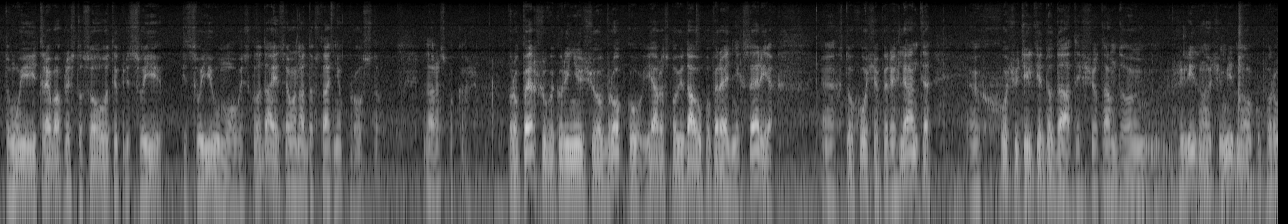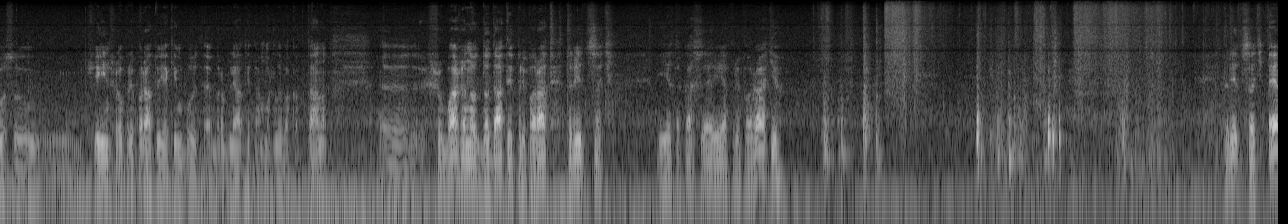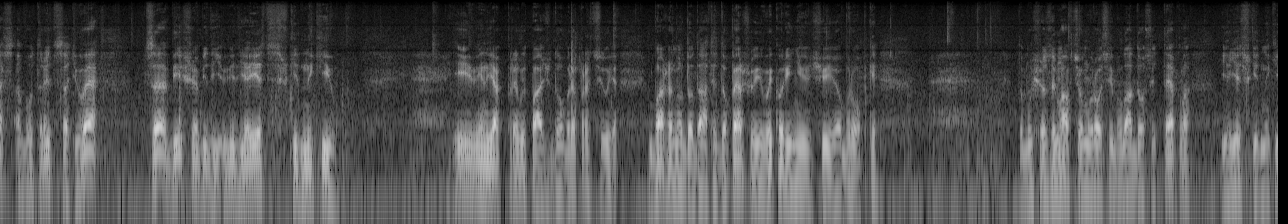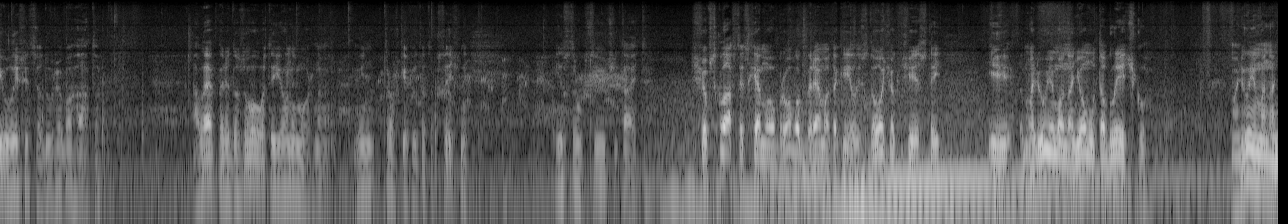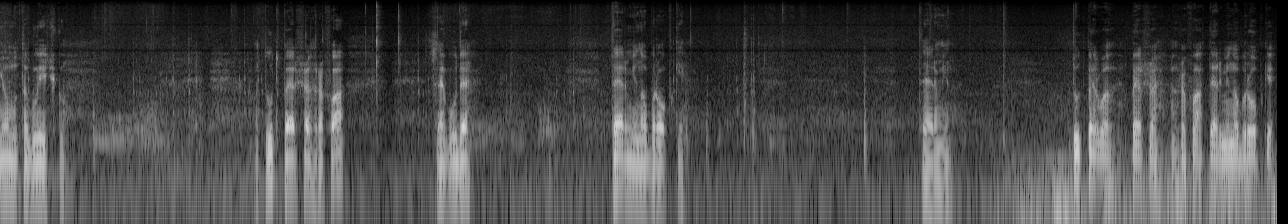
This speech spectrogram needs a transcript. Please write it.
тому її треба пристосовувати під свої, під свої умови. Складається вона достатньо просто. Зараз покажемо. Про першу викорінюючу обробку я розповідав у попередніх серіях. Е, Хто хоче, перегляньте. Е, Хочу тільки додати, що там до желізного чи мідного купоросу чи іншого препарату, яким будете обробляти, там, можливо, каптаном, е, що бажано додати препарат 30. Є така серія препаратів. «30С» або 30В це більше від, від яєць шкідників. І він як прилипач добре працює. Бажано додати до першої викорінюючої обробки. Тому що зима в цьому році була досить тепла, яєць шкідників лишиться дуже багато. Але передозовувати його не можна. Він трошки фітотоксичний. Інструкцію читайте. Щоб скласти схему обробок, беремо такий листочок чистий і малюємо на ньому табличку. Малюємо на ньому табличку. А тут перша графа це буде термін обробки. Термін. Тут перва, перша графа термін обробки,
